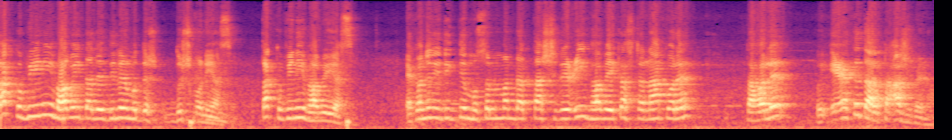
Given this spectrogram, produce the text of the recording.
তাকবিনী ভাবেই তাদের দিলের মধ্যে দুশ্মনী আছে তাকবিনী ভাবেই আছে। এখন যদি দিক দিয়ে মুসলমানরা তাশরিঈ ভাবে এই কাজটা না করে তাহলে ওই এতে তালটা আসবে না।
